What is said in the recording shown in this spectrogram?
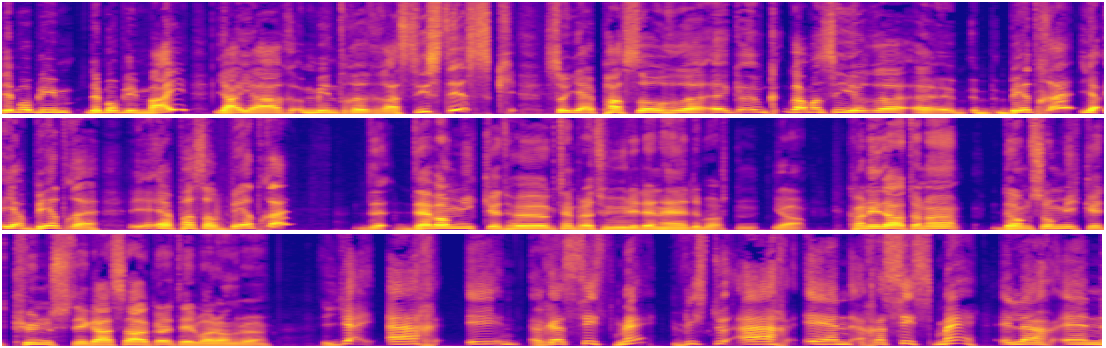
Det må, bli, det må bli meg. Jeg er mindre rasistisk, så jeg passer g- Hva man sier bedre. Jeg, er bedre. Jeg passer bedre. Det, det var mye høy temperatur i denne debatten, ja. Kandidaterna, de så mycket kunstige saker til hverandre. Jeg er en rasisme. Hvis du er en rasisme, eller en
